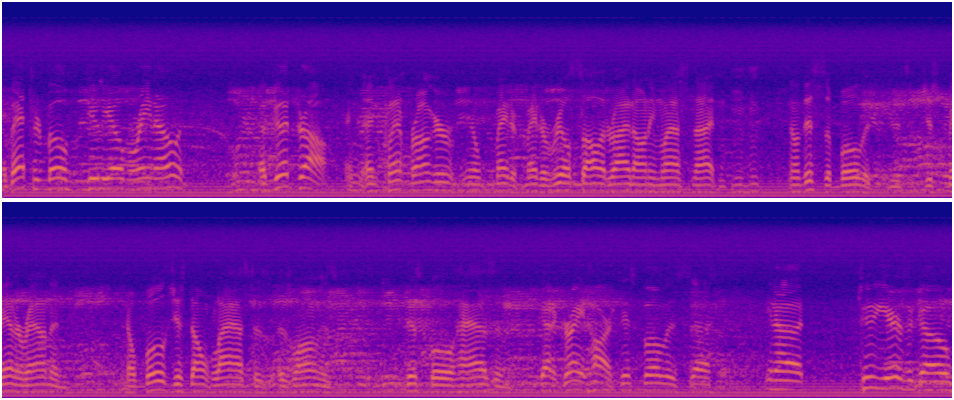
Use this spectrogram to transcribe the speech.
A veteran bull from Julio Moreno, and a good draw. And, and Clint Branger, you know, made a made a real solid ride on him last night. And, Mm-hmm. you know, this is a bull that, that's just been around, and you know, bulls just don't last as, as long as this bull has. And got a great heart. This bull is, uh, you know, two years ago,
